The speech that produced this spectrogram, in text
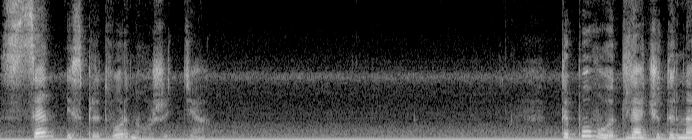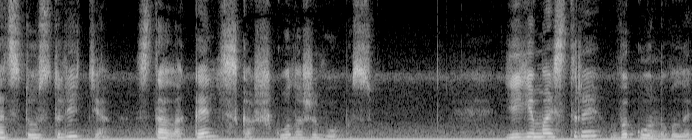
сцен із придворного життя. Типовою для 14 століття стала кельтська школа живопису. Її майстри виконували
